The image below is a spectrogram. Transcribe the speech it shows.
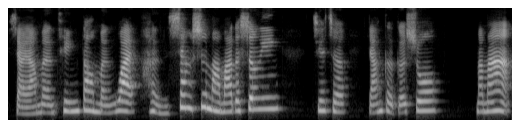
小羊们听到门外很像是妈妈的声音。接着，羊哥哥说：“妈妈，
